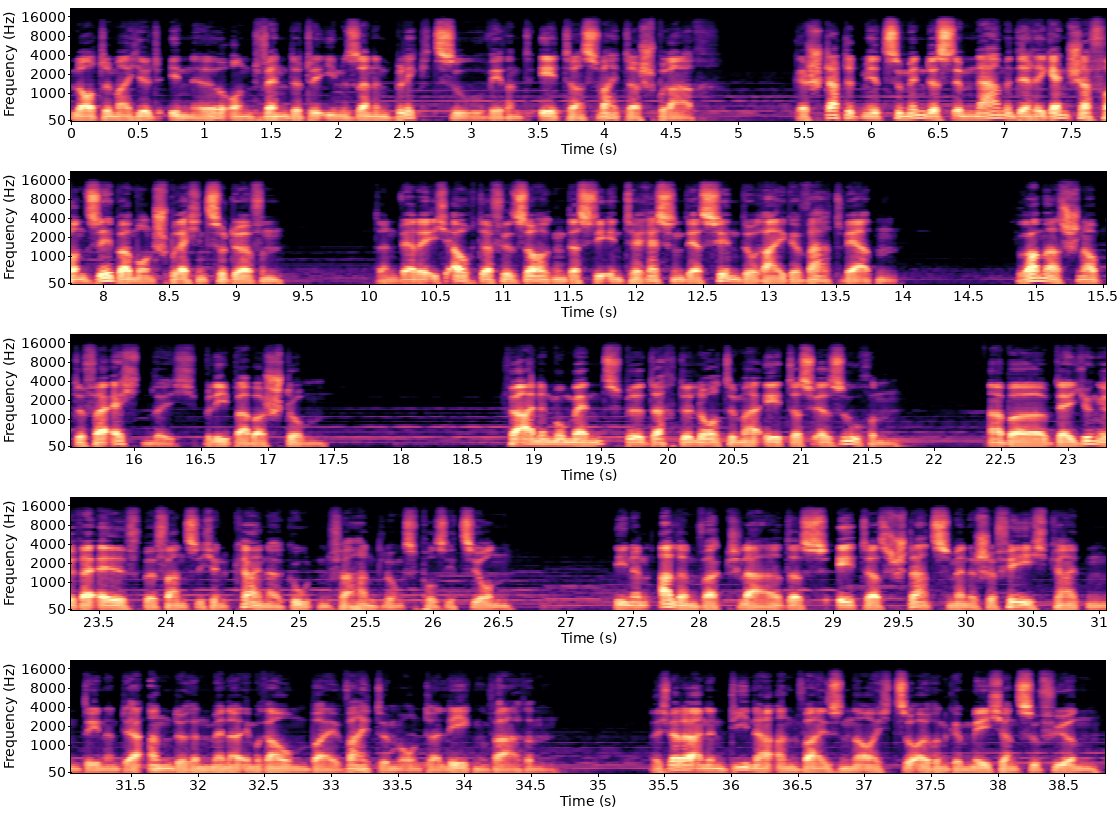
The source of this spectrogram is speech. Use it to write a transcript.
Lortimer hielt inne und wendete ihm seinen Blick zu, während Ethas weitersprach. Gestattet mir zumindest im Namen der Regentschaft von Silbermond sprechen zu dürfen. Dann werde ich auch dafür sorgen, dass die Interessen der Sindorai gewahrt werden. Rommers schnaubte verächtlich, blieb aber stumm. Für einen Moment bedachte Lortimer Ethers Ersuchen, aber der jüngere Elf befand sich in keiner guten Verhandlungsposition. Ihnen allen war klar, dass Ethers staatsmännische Fähigkeiten denen der anderen Männer im Raum bei weitem unterlegen waren. Ich werde einen Diener anweisen, euch zu euren Gemächern zu führen,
